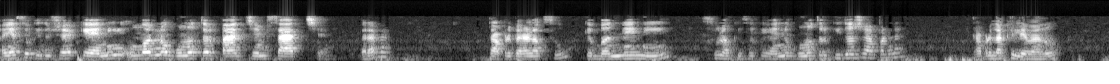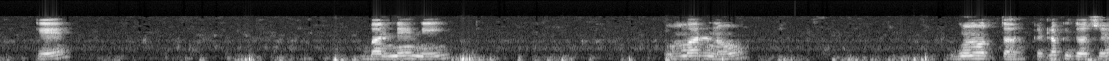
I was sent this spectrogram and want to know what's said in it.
અહીંયા શું કીધું છે કે એની ઉંમરનો ગુણોત્તર પાંચ જેમ સાત છે. બરાબર? તો આપણે પહેલાં લખશું કે બંનેની શું લખીશું કે એનો ગુણોત્તર કીધો છે આપણને? આપણે લખી લેવાનું કે બંનેની ઉંમરનો ગુણોત્તર કેટલો કીધો છે?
